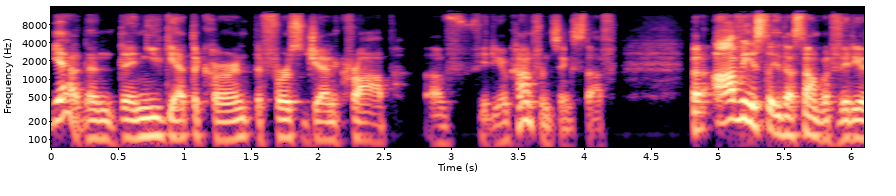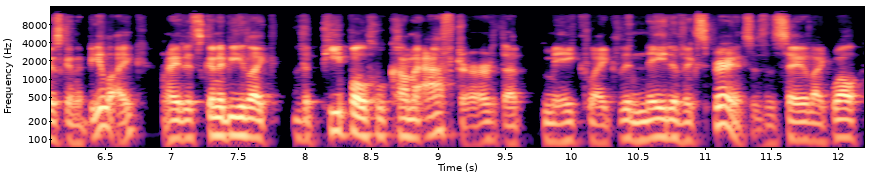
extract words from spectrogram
yeah, then then you get the current, the first gen crop of video conferencing stuff. But obviously, that's not what video is going to be like, right? It's going to be like the people who come after that make like the native experiences and say, like, well,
